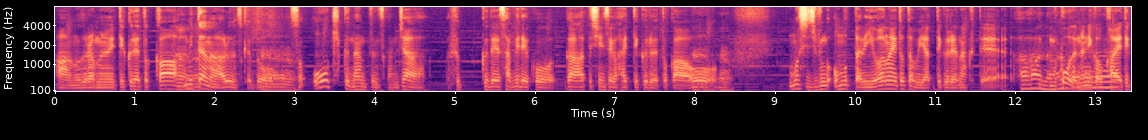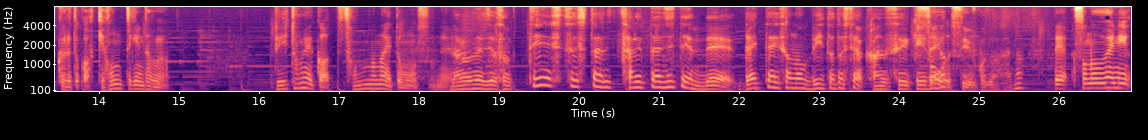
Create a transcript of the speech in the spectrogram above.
あのドラム抜いてくれとか、みたいなのあるんですけど、うんうん。その大きくなんていうんですかねじゃあフックでサビでこうガーってシンセが入ってくるとかを、うんうん。もし自分が思ったら言わないと多分やってくれなくて向こうで何かを変えてくるとか基本的に多分ビートメーカーってそんなないと思うんですよね。なるほどねじゃあその提出したされた時点で大体そのビートとしては完成形だよっていうことなんだな？でその上に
